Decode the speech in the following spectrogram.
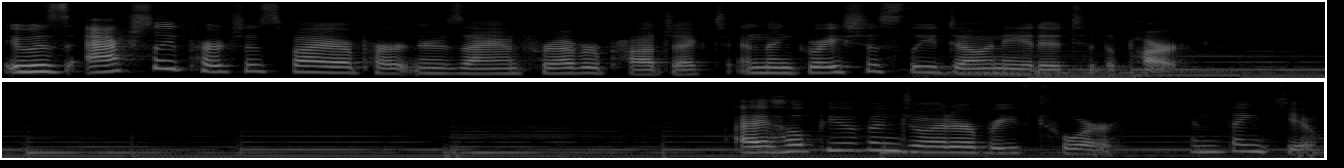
It was actually purchased by our partner Zion Forever Project and then graciously donated to the park. I hope you have enjoyed our brief tour, and thank you.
